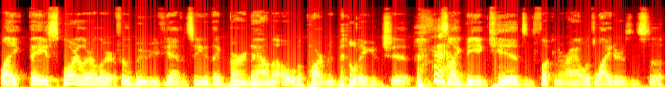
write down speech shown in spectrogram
Like they, spoiler alert for the movie if you haven't seen it, they burn down an old apartment building and shit. It's like being kids and fucking around with lighters and stuff.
